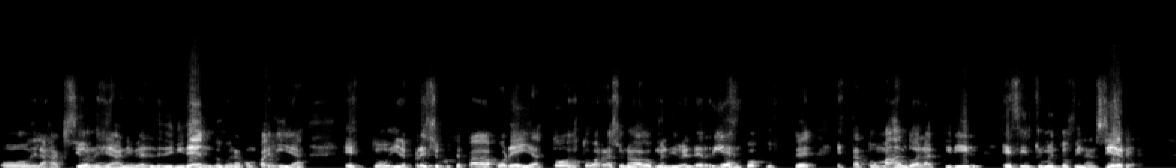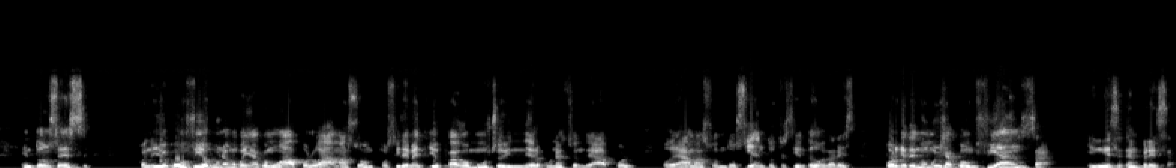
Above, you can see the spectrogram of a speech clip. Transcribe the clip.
o de las acciones a nivel de dividendos de una compañía, esto y el precio que usted paga por ellas, todo esto va relacionado con el nivel de riesgo que usted está tomando al adquirir ese instrumento financiero. Entonces, cuando yo confío en una compañía como Apple o Amazon, posiblemente yo pago mucho dinero por una acción de Apple o de Amazon, 200, 300 dólares, porque tengo mucha confianza en esa empresa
